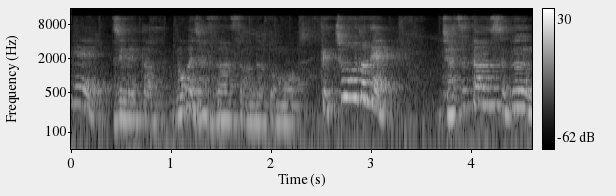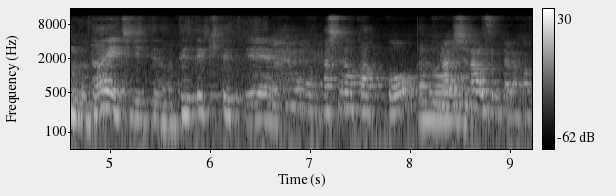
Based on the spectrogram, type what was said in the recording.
て始めたのがジャズダンスなんだと思う。でちょうどねジャズダンスブームの第一次っていうのが出てきてて私の格好あフのラッシュダンスみたいな感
